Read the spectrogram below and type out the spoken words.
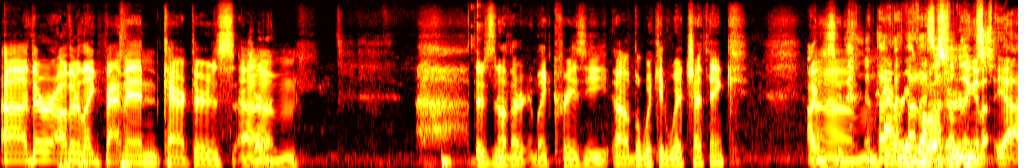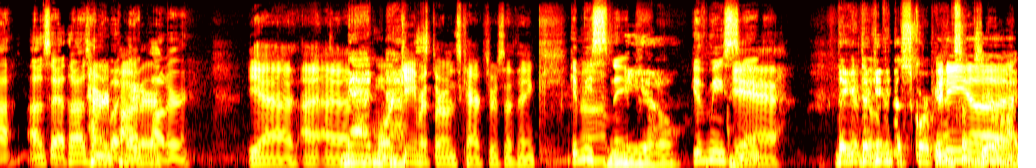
Uh, there are other like Batman characters. Um, there's another like crazy, uh, the Wicked Witch, I think. I can see that. Um, I thought, I Harry thought it was something about. Yeah, I was say I thought it was something Harry about Potter. Harry Potter. Yeah, I, I, Mad more Max. Game of Thrones characters, I think. Give me Um, Snape. Neo. Give me Snape. Yeah, they, they're giving us Scorpion and any Sub Zero. uh,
